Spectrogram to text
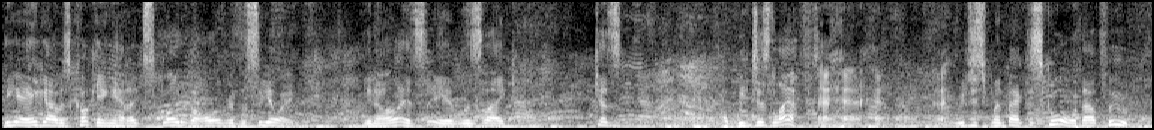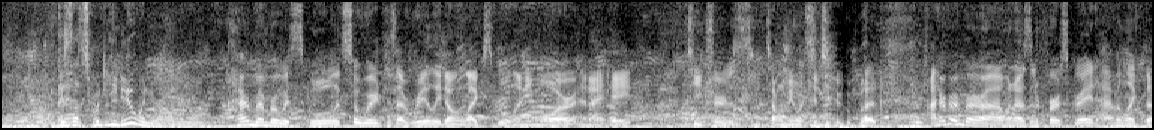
the egg I was cooking had exploded all over the ceiling. You know, it's it was like because we just left. we just went back to school without food because that's what you do when you're on your own. I remember with school, it's so weird because I really don't like school anymore and I hate teachers telling me what to do. But I remember uh, when I was in first grade having like the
